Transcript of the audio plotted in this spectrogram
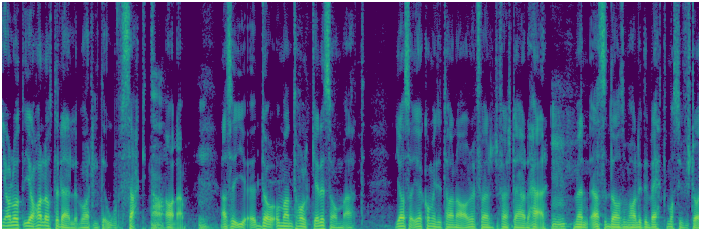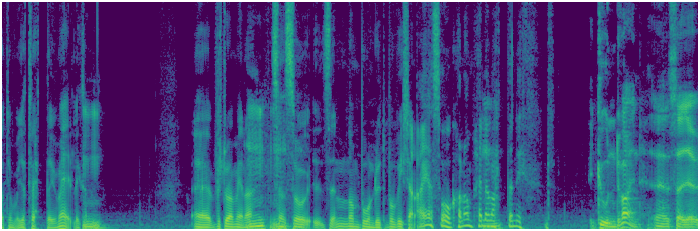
jag, låter, jag har låtit det där vara lite osagt, Ja. Adam. Alltså, då, om man tolkar det som att jag, sa, jag kommer inte ta den av mig förrän, förrän det här och det här. Men alltså de som har lite vett måste ju förstå att jag, jag tvättar ju mig liksom. Mm. Eh, förstår vad jag menar? Mm, Sen så, sen någon bonde ute på vischan, ah, jag såg honom hälla Mm. vatten i. Gundwein eh, säger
